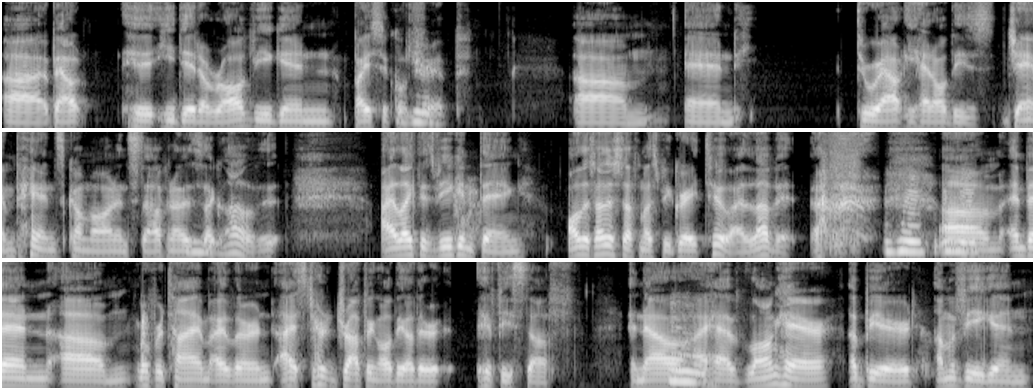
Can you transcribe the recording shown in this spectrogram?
uh, about, he, he did a raw vegan bicycle Mhm. trip. Um, and throughout, he had all these jam bands come on and stuff. And I was like, Mhm. oh, I like this vegan thing. All this other stuff must be great too. I love it. Mhm, mhm. Um, and then um, over time, I learned I started dropping all the other hippie stuff, and now I Mm. have long hair, a beard. I'm a vegan,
